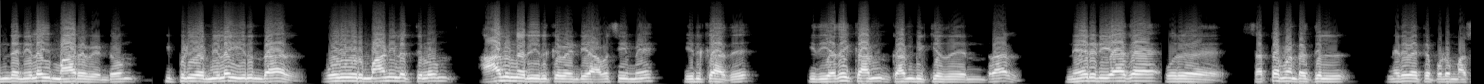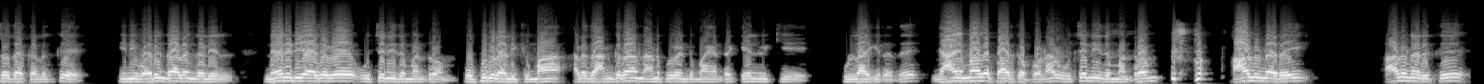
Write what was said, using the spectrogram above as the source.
இந்த நிலை மாற வேண்டும். இப்படி ஒரு நிலை இருந்தால் ஒரு ஒரு மாநிலத்திலும் ஆளுநர் இருக்க வேண்டிய அவசியமே இருக்காது. இது எதை காண் காண்பிக்கிறது என்றால் நேரடியாக ஒரு சட்டமன்றத்தில் நிறைவேற்றப்படும் மசோதாக்களுக்கு இனி வருங்காலங்களில் நேரடியாகவே உச்சநீதிமன்றம் ஒப்புதல் அளிக்குமா அல்லது அங்குதான் அனுப்ப வேண்டுமா என்ற கேள்விக்கு உள்ளாகிறது. நியாயமாக பார்க்க போனால் உச்சநீதிமன்றம் ஆளுநரை ஆளுநருக்கு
